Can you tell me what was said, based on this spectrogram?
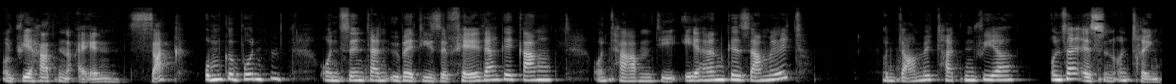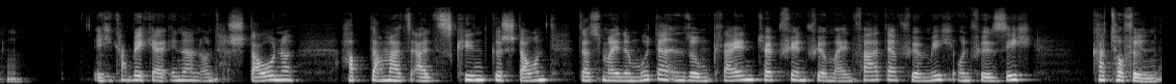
Und wir hatten einen Sack umgebunden und sind dann über diese Felder gegangen und haben die Ehren gesammelt. Und damit hatten wir unser Essen und Trinken. Ich kann mich erinnern und staune, habe damals als Kind gestaunt, dass meine Mutter in so einem kleinen Töpfchen für meinen Vater, für mich und für sich Kartoffeln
